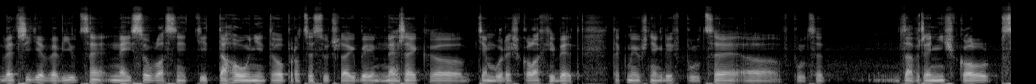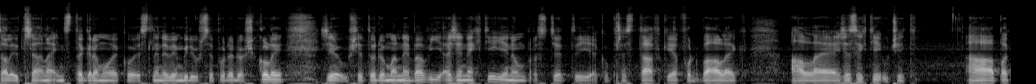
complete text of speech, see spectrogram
ve třídě ve výuce nejsou vlastně ti tahouni toho procesu, člověk by neřekl, těm bude škola chybět, tak mi už někdy v půlce, eh, v půlce zavření škol psali třeba na Instagramu, jako jestli nevím, kdy už se půjde do školy, že už je to doma nebaví a že nechtějí jenom prostě ty jako přestávky a fotbálek, ale že se chtějí učit. A pak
